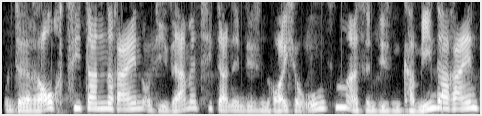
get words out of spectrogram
Und der Rauch zieht dann rein und die Wärme zieht dann in diesen Räucherofen, also in diesen Kamin da rein.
